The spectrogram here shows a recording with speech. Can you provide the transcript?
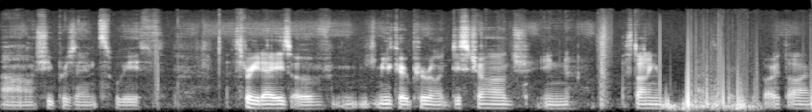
Uh, she presents with three days of mucopurulent discharge in starting in both eyes.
